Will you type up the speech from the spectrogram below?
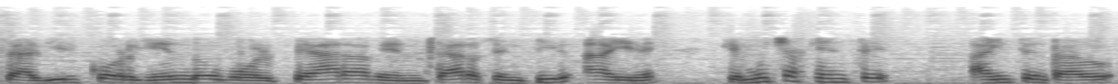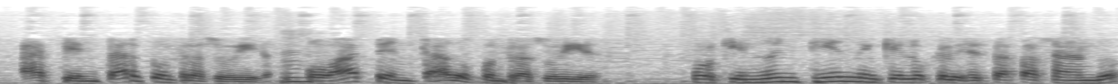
salir corriendo, golpear, aventar, sentir aire, que mucha gente ha intentado atentar contra su vida o ha atentado contra su vida porque no entienden qué es lo que les está pasando.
